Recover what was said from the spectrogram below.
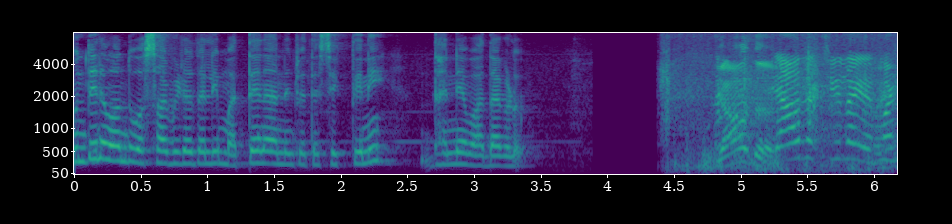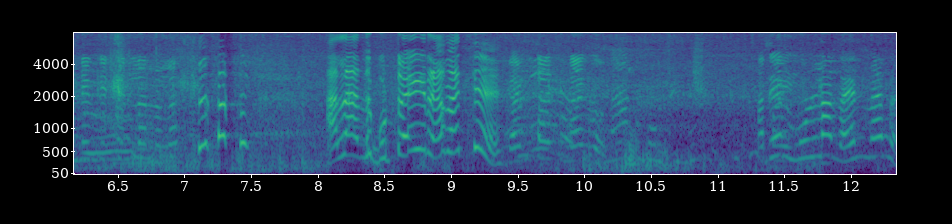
ಮುಂದಿನ ಒಂದು ಹೊಸ ವಿಡಿಯೋದಲ್ಲಿ ಮತ್ತೆ ನಾನು ನಿಮ್ಮ ಜೊತೆ ಸಿಗ್ತೀನಿ. ಧನ್ಯವಾದಗಳು. ಯಾವ್ದ? ಚೀಲ? ಮಣ್ಣಿನ ಚೀಲನಲ್ಲ ಅಲ್ಲ ಅದು ಬುಟ್ಟೋಗಿರ ಮತ್ತೆ? ಅದೇನ್ ಮುಳ್ಳದ ಏನ್ ಮೇಲೆ?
